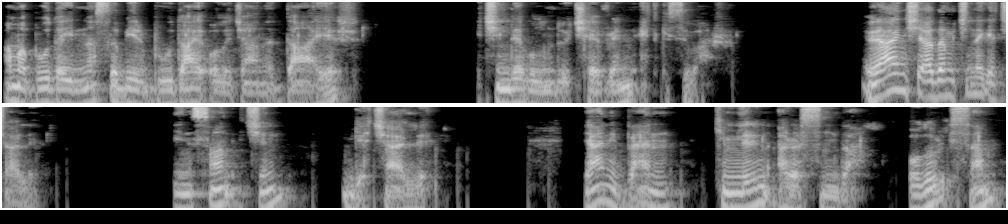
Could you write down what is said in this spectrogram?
Ama buğdayın nasıl bir buğday olacağını dair içinde bulunduğu çevrenin etkisi var. Ve aynı şey adam için de geçerli. İnsan için geçerli. Yani ben kimlerin arasında olur isem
